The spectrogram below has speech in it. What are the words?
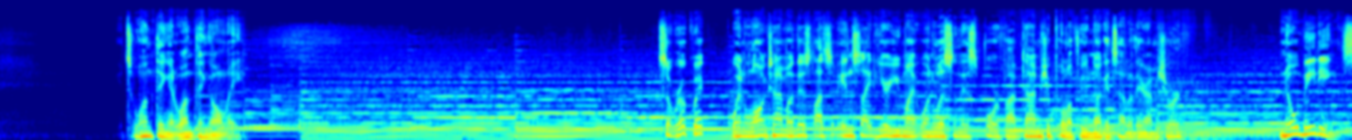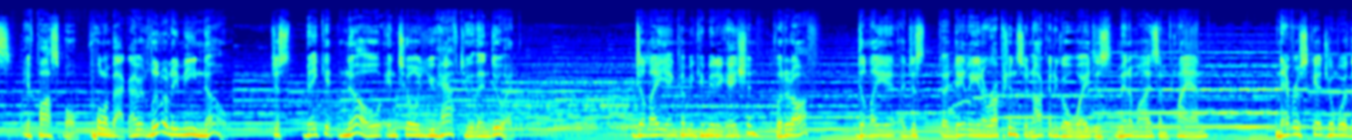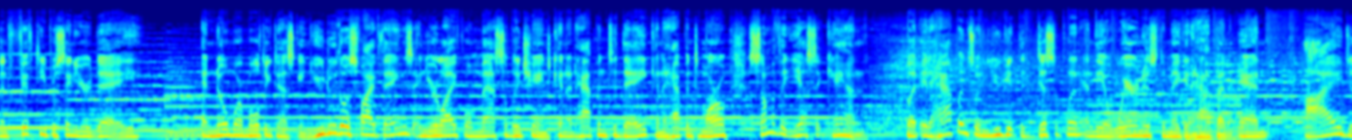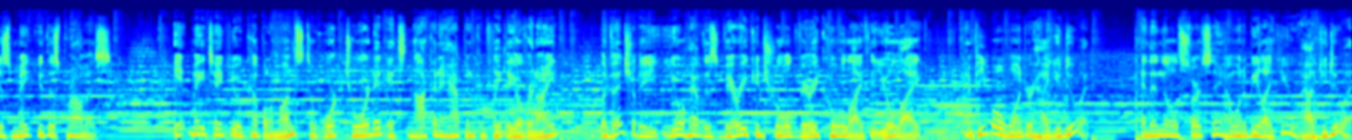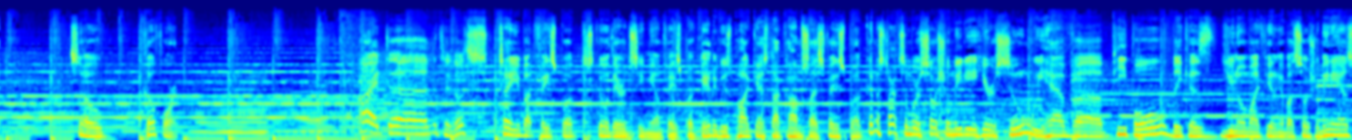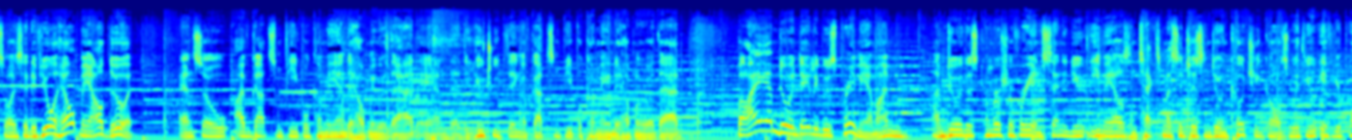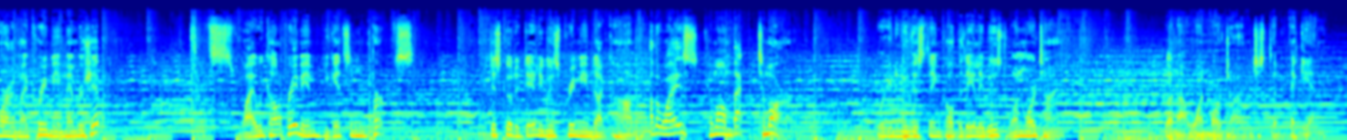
it's one thing and one thing only. So, real quick, went a long time on this. Lots of insight here. You might want to listen to this four or five times. You pull a few nuggets out of there, I'm sure. No meetings, if possible. Pull them back. I literally mean no. Just make it no until you have to, then do it. Delay incoming communication, put it off delay, uh, just uh, daily interruptions are not going to go away. Just minimize and plan. Never schedule more than 50% of your day and no more multitasking. You do those five things and your life will massively change. Can it happen today? Can it happen tomorrow? Some of it, yes, it can. But it happens when you get the discipline and the awareness to make it happen. And I just make you this promise. It may take you a couple of months to work toward it. It's not going to happen completely overnight. But eventually, you'll have this very controlled, very cool life that you'll like. And people will wonder how you do it. And then they'll start saying, I want to be like you. How'd you do it? So go for it. Right, uh, let's, tell you about Facebook. Just go there and see me on Facebook. DailyBoostPodcast.com slash Facebook. Going to start some more social media here soon. We have uh, people, because you know my feeling about social media. So I said, if you'll help me, I'll do it. And so I've got some people coming in to help me with that. And uh, the YouTube thing, I've got some people coming in to help me with that. But I am doing Daily Boost Premium. I'm I'm doing this commercial free and sending you emails and text messages and doing coaching calls with you if you're part of my premium membership. That's why we call it premium. You get some perks. Just go to dailyboostpremium.com. Otherwise, come on back tomorrow. We're going to do this thing called the Daily Boost one more time. Well, not one more time, just again.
